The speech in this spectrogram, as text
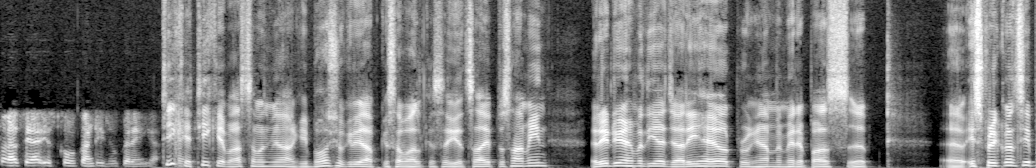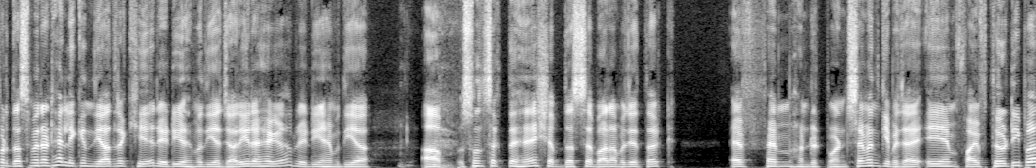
طرح سے اس کو کنٹینیو کریں گے؟ ٹھیک ہے ٹھیک ہے بات سمجھ میں آ گئی۔ بہت شکریہ آپ کے سوال کا سید صاحب۔ تو سامعین ریڈیو احمدیہ جاری ہے اور پروگرام میں میرے پاس اس فریکوینسی پر دس منٹ ہے لیکن یاد رکھیے، ریڈیو احمدیہ جاری رہے گا۔ ریڈیو احمدیہ آپ سن سکتے ہیں شب دس سے بارہ بجے تک F M hundred point seven کے بجائے اے ایم فائیو تھرٹی پر۔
